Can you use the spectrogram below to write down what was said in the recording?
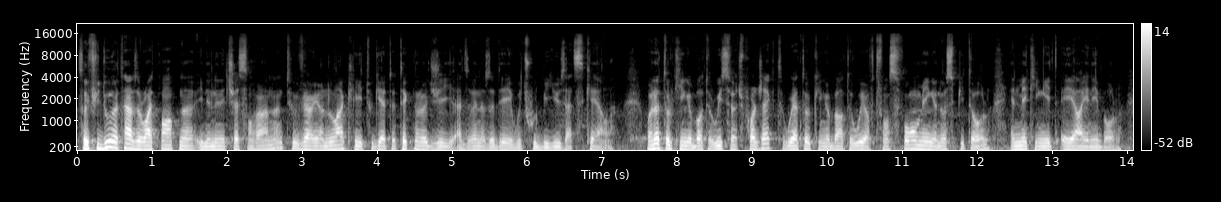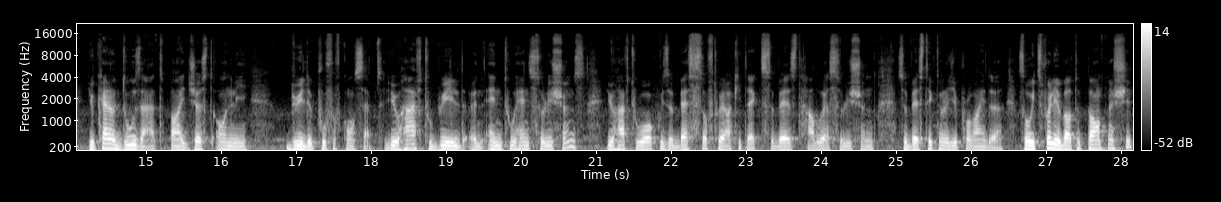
So if you do not have the right partner in an NHS environment, you're very unlikely to get a technology at the end of the day which would be used at scale. We're not talking about a research project, we are talking about a way of transforming an hospital and making it AI enabled. You cannot do that by just only build a proof of concept. You have to build an end-to-end solutions. You have to work with the best software architects, the best hardware solution, the best technology provider. So it's really about a partnership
